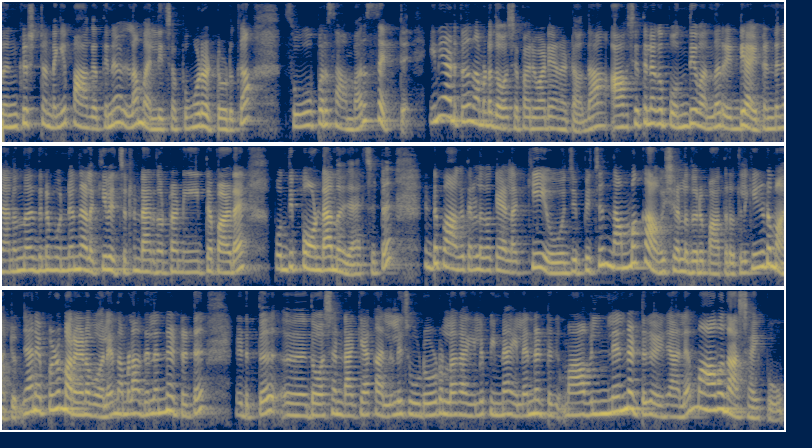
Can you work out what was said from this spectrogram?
നിങ്ങൾക്ക് ഇഷ്ടമുണ്ടെങ്കിൽ പാകത്തിന് ഉള്ള മല്ലിച്ചപ്പും കൂടെ ഇട്ട് കൊടുക്കുക. Super sambar set. ഇനി അടുത്തത് നമ്മുടെ ദോശ പരിപാടിയാണ് കേട്ടോ. അതാ ആവശ്യത്തിലൊക്കെ പൊന്തി വന്ന് റെഡി ആയിട്ടുണ്ട്. ഞാനൊന്ന് അതിന്റെ മുന്നേ ഇളക്കി വെച്ചിട്ടുണ്ടായിരുന്നു കേട്ടോ നീറ്റപ്പാടെ. പൊന്തി പോണ്ടാന്ന് വിചാരിച്ചിട്ട്. എന്നിട്ട് പാകത്തിനുള്ളതൊക്കെ ഇളക്കി യോജിപ്പിച്ച് നമുക്ക് ആവശ്യമുള്ളത് ഒരു പാത്രത്തിലേക്ക് ഇങ്ങോട്ട് മാറ്റും. ഞാൻ എപ്പോഴും പറയണ പോലെ നമ്മൾ അതിൽ തന്നെ ഇട്ടിട്ട് എടുത്ത് ദോശ ഉണ്ടാക്കിയ കല്ലിൽ ചൂടോടുള്ള കയ്യിൽ പിന്നെ അതിൽ തന്നെ ഇട്ട് മാവിൽ തന്നെ ഇട്ട് കഴിഞ്ഞാൽ മാവ് നാശമായി പോകും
